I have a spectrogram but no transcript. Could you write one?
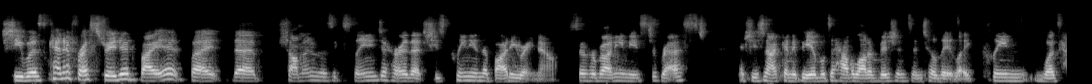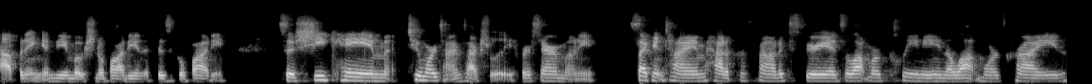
she was kind of frustrated by it, but the shaman was explaining to her that she's cleaning the body right now. So her body needs to rest and she's not going to be able to have a lot of visions until they like clean what's happening in the emotional body and the physical body. So she came two more times actually for a ceremony. Second time had a profound experience, a lot more cleaning, a lot more crying.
